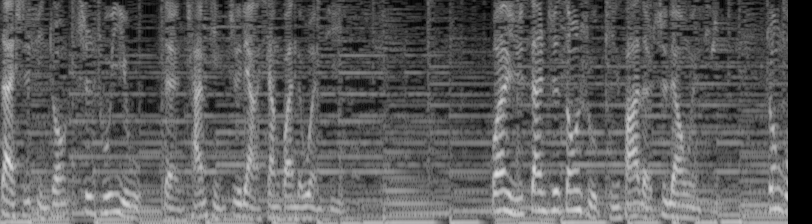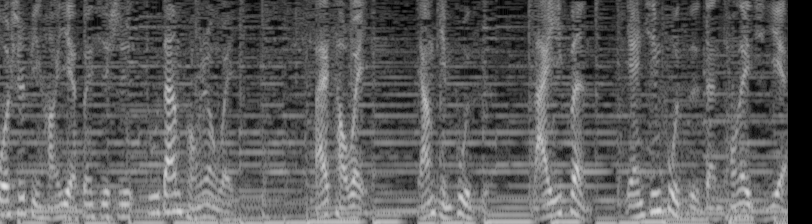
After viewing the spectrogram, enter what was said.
在食品中吃出异物等产品质量相关的问题。关于三只松鼠频发的质量问题，中国食品行业分析师朱丹鹏认为，百草味、良品铺子、来一份。盐津铺子等同类企业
